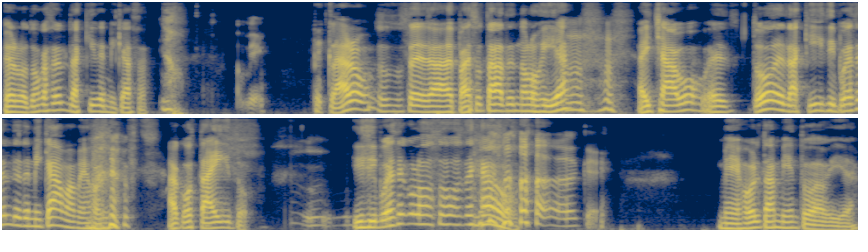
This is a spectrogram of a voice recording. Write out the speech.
Pero lo tengo que hacer de aquí de mi casa. Pues claro, para eso está la tecnología. Hay chavos, eh, todo desde aquí. Si puede ser desde mi cama, mejor. Acostadito. Y si puede ser con los ojos cerrados, mejor también todavía.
